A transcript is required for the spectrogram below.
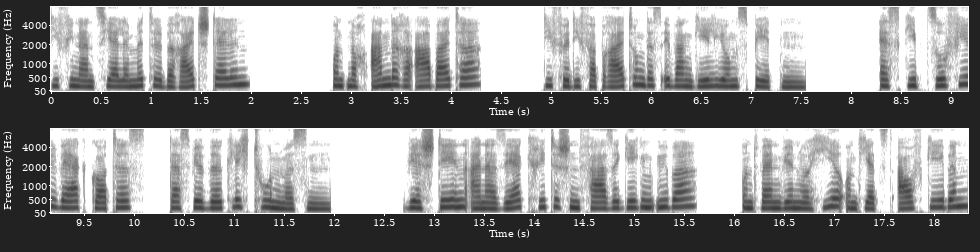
die finanzielle Mittel bereitstellen? Und noch andere Arbeiter, die für die Verbreitung des Evangeliums beten. Es gibt so viel Werk Gottes, das wir wirklich tun müssen. Wir stehen einer sehr kritischen Phase gegenüber, und wenn wir nur hier und jetzt aufgeben,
